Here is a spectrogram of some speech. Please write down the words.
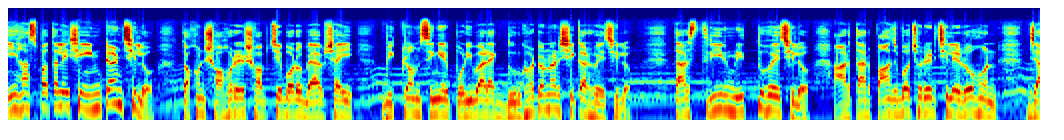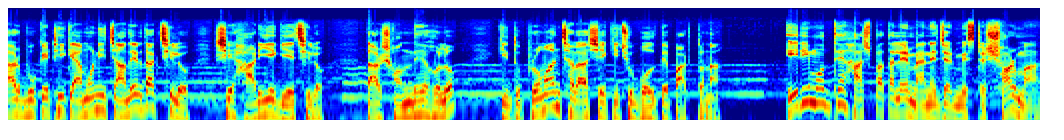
এই হাসপাতালে সে ইন্টার্ন ছিল, তখন শহরের সবচেয়ে বড় ব্যবসায়ী বিক্রম সিংয়ের পরিবার এক দুর্ঘটনার শিকার হয়েছিল। তার স্ত্রীর মৃত্যু হয়েছিল আর তার পাঁচ বছরের ছেলে রোহন, যার বুকে ঠিক এমনই চাঁদের দাগ ছিল, সে হারিয়ে গিয়েছিল। তার সন্দেহ হলো, কিন্তু প্রমাণ ছাড়া সে কিছু বলতে পারত না। এরই মধ্যে হাসপাতালের ম্যানেজার মিস্টার শর্মা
